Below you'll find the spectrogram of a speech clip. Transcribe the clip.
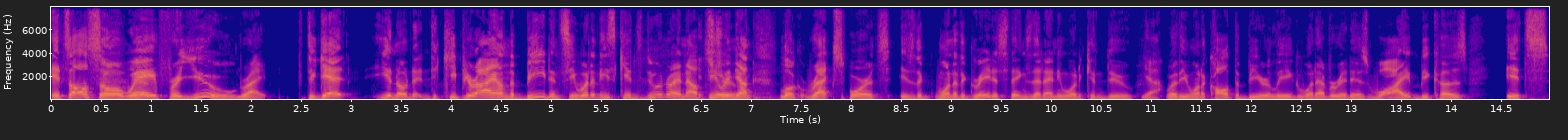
it's also a way Yeah. for you Right. to get you know to, to keep your eye on the beat and see what are these kids doing right now It's feeling true. young. Look rec sports is the one of the greatest things that anyone can do. Yeah. whether you want to call it the beer league whatever it is. Why? Because it's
